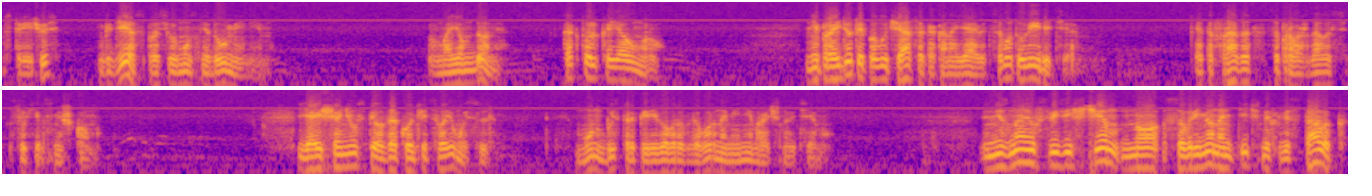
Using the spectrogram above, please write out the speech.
«Встречусь? Где?» — спросил Мун с недоумением. «В моем доме, как только я умру. Не пройдет и получаса, как она явится, вот увидите». Эта фраза сопровождалась сухим смешком. Я еще не успел закончить свою мысль. Мун быстро перевел разговор на менее мрачную тему. Не знаю в связи с чем, но со времен античных весталок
